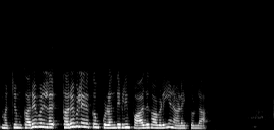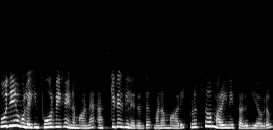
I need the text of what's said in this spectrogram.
மற்றும் கருவில் கருவில் இருக்கும் குழந்தைகளின் பாதுகாவலி என அழைத்துள்ளார். புதிய உலகின் பூர்வீக இனமான அஸ்கிடிலிருந்து மனம் மாறி கிறிஸ்தவ மறையினை தழுவியவரும்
